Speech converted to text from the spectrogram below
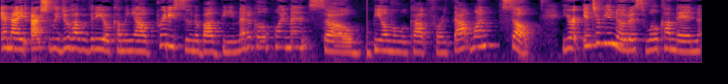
And I actually do have a video coming out pretty soon about the medical appointment, so be on the lookout for that one. So your interview notice will come in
